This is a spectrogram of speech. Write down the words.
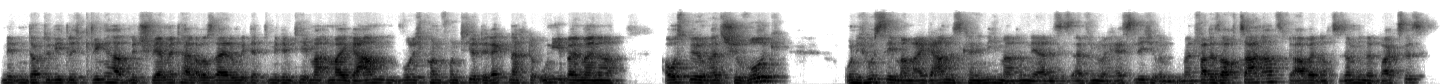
mit dem Dr. Dietrich Klinghardt mit Schwermetallausleitung, mit, der, mit dem Thema Amalgam wurde ich konfrontiert direkt nach der Uni bei meiner Ausbildung als Chirurg und ich wusste eben, Amalgam, das kann ich nicht machen. Ja, das ist einfach nur hässlich. Und mein Vater ist auch Zahnarzt. Wir arbeiten auch zusammen in der Praxis.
